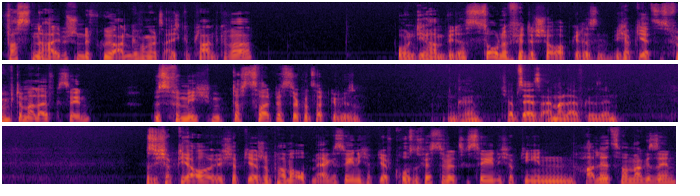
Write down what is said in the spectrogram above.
fast eine halbe Stunde früher angefangen, als eigentlich geplant war. Und die haben wieder so eine fette Show abgerissen. Ich habe die jetzt das fünfte Mal live gesehen. Ist für mich das zweitbeste Konzert gewesen. Okay. Ich habe es erst einmal live gesehen. Also ich habe die ja auch, ich habe die ja schon ein paar Mal Open Air gesehen, ich habe die auf großen Festivals gesehen, ich habe die in Halle zweimal gesehen.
